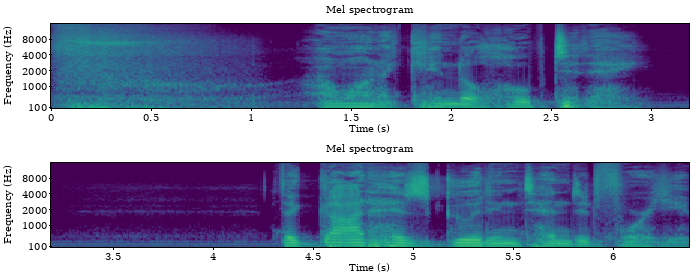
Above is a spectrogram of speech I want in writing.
I want to kindle hope today that God has good intended for you,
